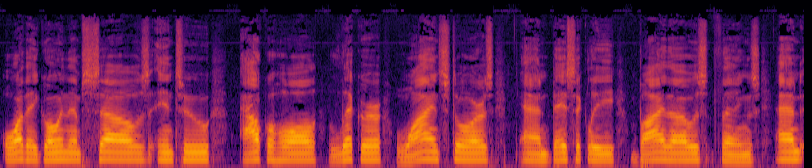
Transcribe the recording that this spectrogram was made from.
or they go in themselves into alcohol, liquor, wine stores and basically buy those things. And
